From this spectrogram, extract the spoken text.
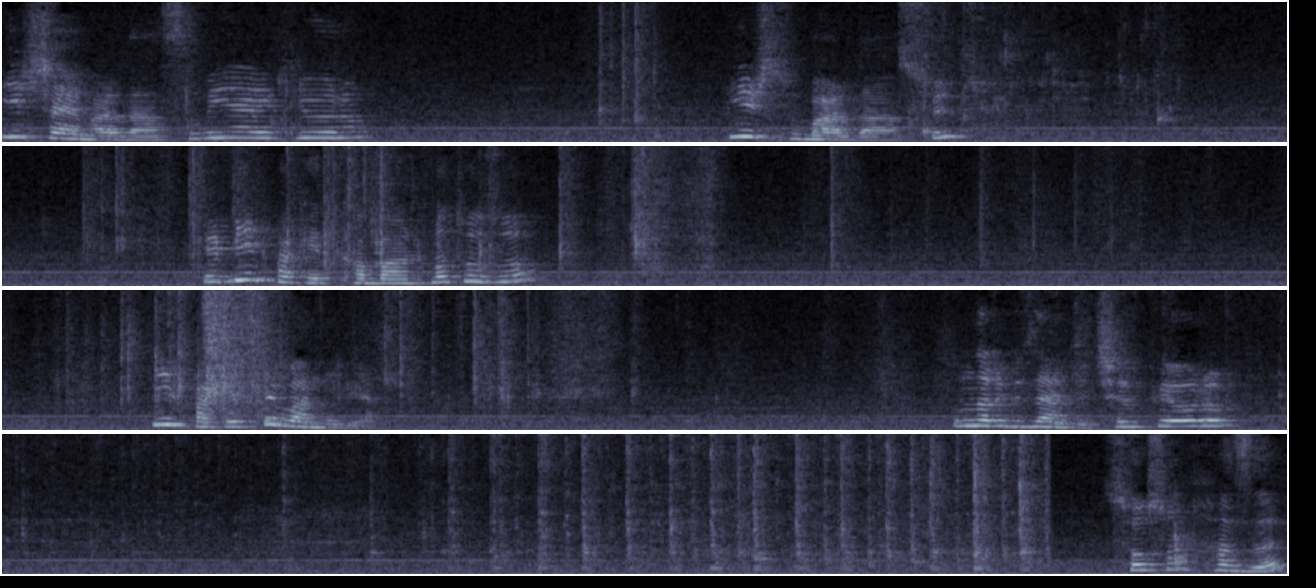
Bir çay bardağı sıvı yağ ekliyorum. Bir su bardağı süt. Ve bir paket kabartma tozu. Bir paket de vanilya. Bunları güzelce çırpıyorum. Sosum hazır.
